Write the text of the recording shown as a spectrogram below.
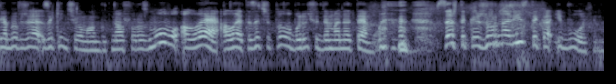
Я би вже закінчила, мабуть, нашу розмову, але, але ти зачепила болючу для мене тему. Все ж таки, журналістика і блогінг.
